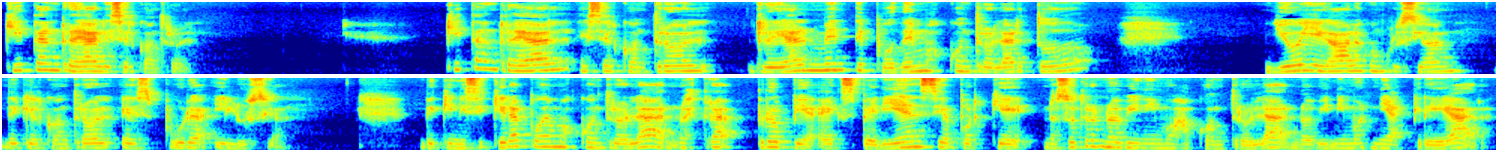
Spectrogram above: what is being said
qué tan real es el control. ¿Qué tan real es el control? ¿Realmente podemos controlar todo? Yo he llegado a la conclusión de que el control es pura ilusión de que ni siquiera podemos controlar nuestra propia experiencia porque nosotros no vinimos a controlar, no vinimos ni a crear,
